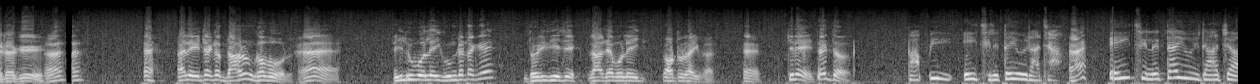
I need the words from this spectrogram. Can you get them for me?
এটা কি? হ্যাঁ, আরে এটা একটা দারুণ খবর হ্যাঁ। তিলু বলে এই গুন্ডাটাকে ধরিয়ে দিয়েছে রাজা বলে এই অটো ড্রাইভার হ্যাঁ। কিরে তাই তো? পাপি এই ছেলেটাই ওই রাজা। হ্যাঁ? এই ছেলেটাই ওই রাজা।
